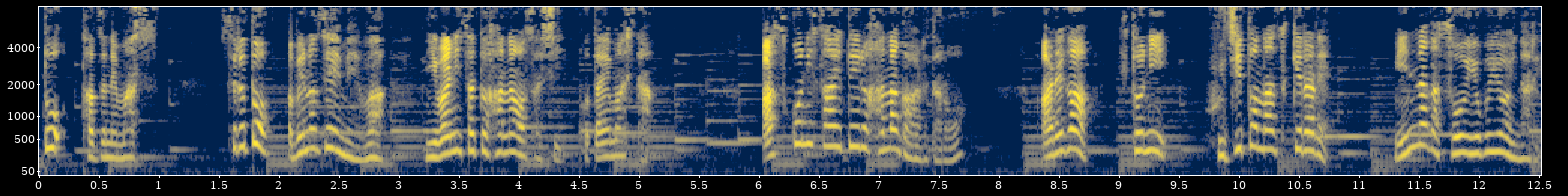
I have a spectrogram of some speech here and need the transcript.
う？と尋ねます。すると、安倍の生命は庭に咲く花を指し答えました。あそこに咲いている花があるだろう？あれが人に藤と名付けられ、みんながそう呼ぶようになる。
